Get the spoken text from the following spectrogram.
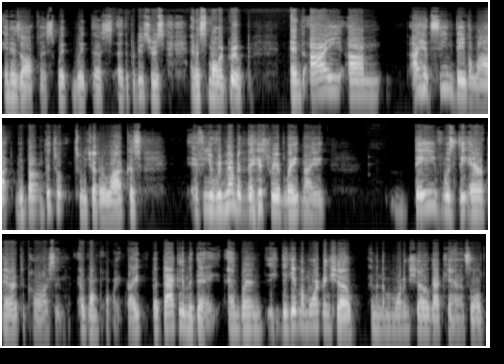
in his office with with uh, the producers and a smaller group. And I um, I had seen Dave a lot. We bumped into to each other a lot because if you remember the history of late night, Dave was the heir apparent to Carson at one point, right? But back in the day, and when they gave him a morning show, and then the morning show got canceled,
